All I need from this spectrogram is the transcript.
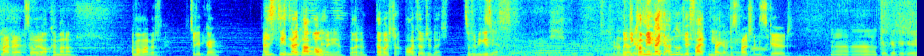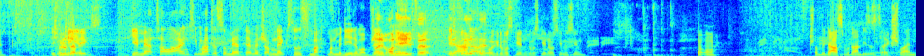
My bad, sorry. ich auch kein Mana. Aber my bad. Zu lieb gegangen. Also ich diesen Altar auch brauchen wir hier, Leute. Da brauche ich, brauch ich Leute gleich. So viel wie. Ich bin Weil die kommen hier gleich an und wir fighten Ich hier. habe das Falsche geskillt. Ah, okay, okay, okay, okay. Ich bin Okay. unterwegs. Je mehr Tower ein Team hat, desto mehr Damage am Nexus macht man mit jedem Objective. Leute, wir brauchen hier Hilfe. Hilfe, da. Hilfe. Okay, du musst gehen, du musst gehen, du musst gehen, du musst gehen. Oh, oh. Schon wieder Asmodee an, dieses Dreckschwein.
